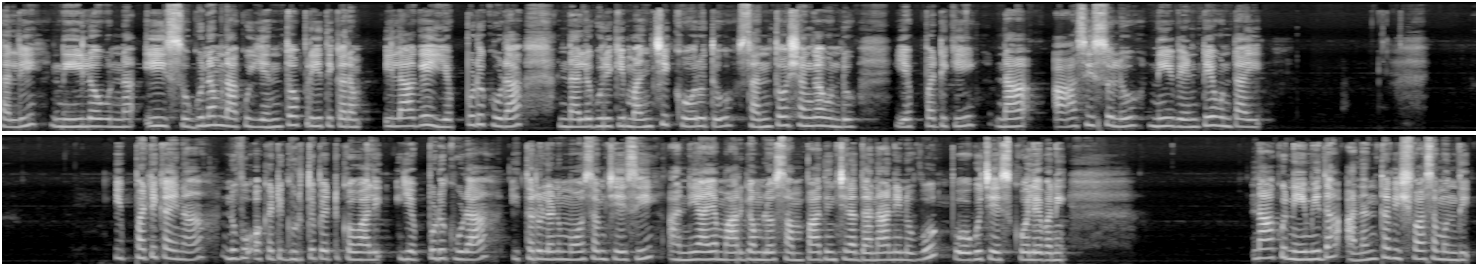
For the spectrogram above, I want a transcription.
తల్లి నీలో ఉన్న ఈ సుగుణం నాకు ఎంతో ప్రీతికరం. ఇలాగే ఎప్పుడు కూడా నలుగురికి మంచి కోరుతూ సంతోషంగా ఉండు. ఎప్పటికీ నా ఆశీస్సులు నీ వెంటే ఉంటాయి. ఇప్పటికైనా నువ్వు ఒకటి గుర్తుపెట్టుకోవాలి ఎప్పుడు కూడా ఇతరులను మోసం చేసి అన్యాయ మార్గంలో సంపాదించిన ధనాన్ని నువ్వు పోగు చేసుకోలేవని. నాకు నీ మీద అనంత విశ్వాసం ఉంది.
